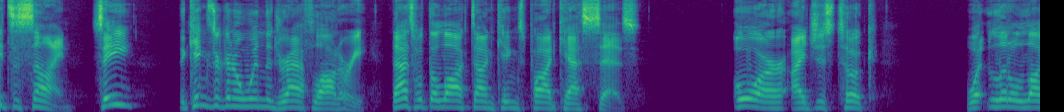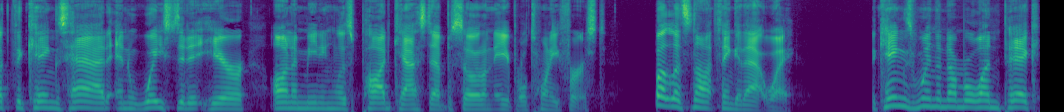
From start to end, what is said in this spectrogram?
it's a sign. See? The Kings are going to win the draft lottery. That's what the Locked On Kings podcast says. Or I just took what little luck the Kings had and wasted it here on a meaningless podcast episode on April 21st. But let's not think of that way. The Kings win the number one pick.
